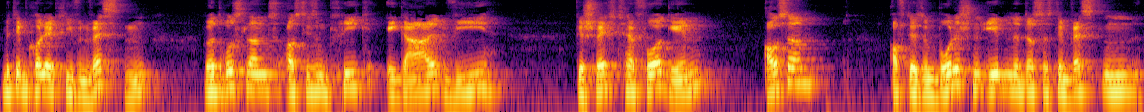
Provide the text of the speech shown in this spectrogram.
mit dem kollektiven Westen wird Russland aus diesem Krieg, egal wie, geschwächt hervorgehen, außer auf der symbolischen Ebene, dass es dem Westen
